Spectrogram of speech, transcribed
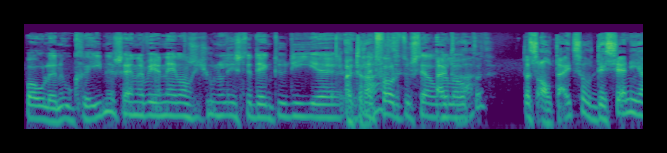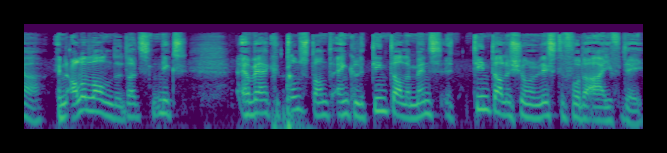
Polen en Oekraïne. Zijn er weer Nederlandse journalisten, denkt u, die uh, met fototoestel willen lopen? Dat is altijd zo, decennia. In alle landen, dat is niks. Er werken constant enkele tientallen, mensen, tientallen journalisten voor de AIVD.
